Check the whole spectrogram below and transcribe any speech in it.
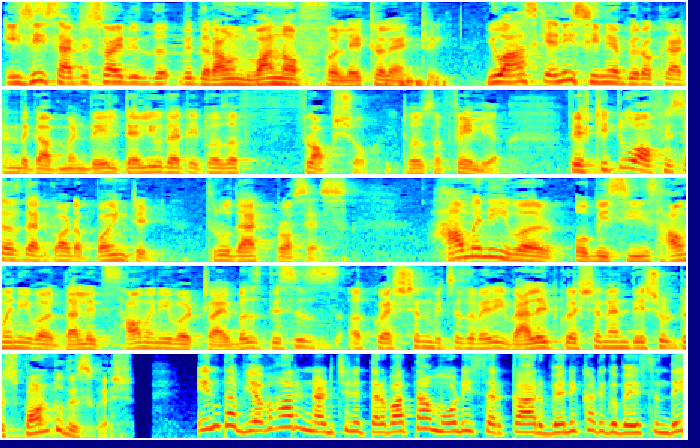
is he satisfied with, the, with the round one of uh, lateral entry? You ask any senior bureaucrat in the government, they'll tell you that it was a flop show, it was a failure. 52 officers that got appointed through that process. How many were OBCs? How many were Dalits? How many were tribals? This is a question which is a very valid question, and they should respond to this question. ఇంత వ్యవహారం నడిచిన తర్వాత మోడీ సర్కార్ వెనుకడుగు వేసింది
